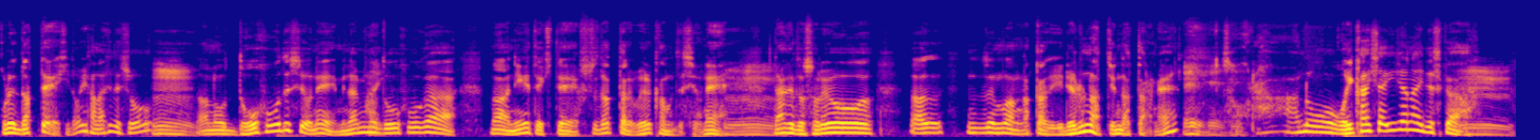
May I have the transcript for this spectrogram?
これだってひどい話でしょ、うん、あの同胞ですよね。南の同胞が、はい、まあ、逃げてきて普通だったらウェルカムですよね、うん、だけどそれをあでまあ、なんか入れるなって言うんだったらね、ええ、そりゃあの追い返しはいいじゃないですか。うん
